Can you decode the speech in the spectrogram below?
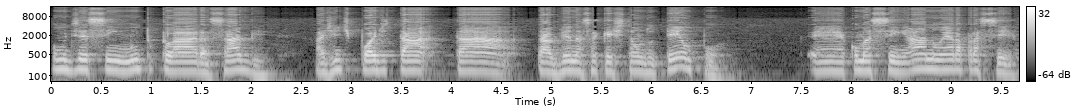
vamos dizer assim, muito clara, sabe? A gente pode estar tá, tá, tá vendo essa questão do tempo é, como assim, ah, não era para ser.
